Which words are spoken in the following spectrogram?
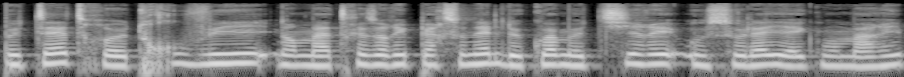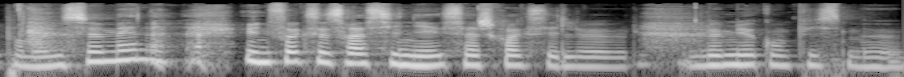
peut-être trouver dans ma trésorerie personnelle de quoi me tirer au soleil avec mon mari pendant une semaine, une fois que ce sera signé. Ça, je crois que c'est le, le mieux qu'on puisse me,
